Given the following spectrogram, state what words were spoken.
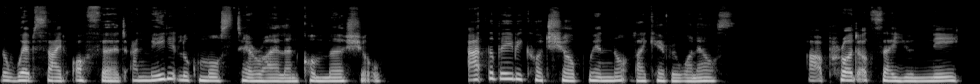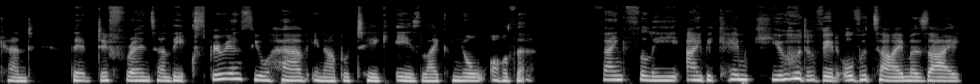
the website offered and made it look more sterile and commercial. At the Baby Cot Shop, we're not like everyone else. Our products are unique and they're different, and the experience you have in our boutique is like no other. Thankfully, I became cured of it over time as I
